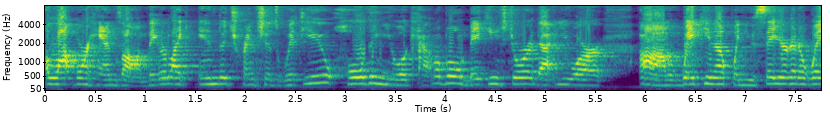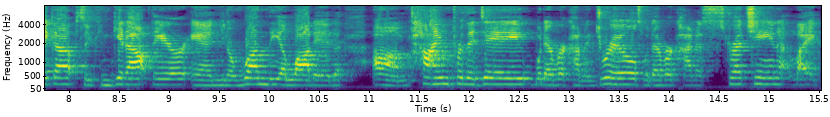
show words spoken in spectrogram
a lot more hands on. They are like in the trenches with you, holding you accountable, making sure that you are um, waking up when you say you're going to wake up so you can get out there and, you know, run the allotted um, time for the day, whatever kind of drills, whatever kind of stretching. Like,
